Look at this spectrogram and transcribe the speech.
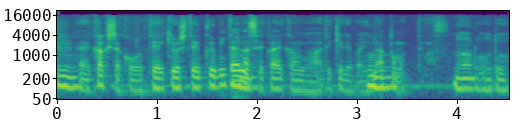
うん、えー、各社こう提供していくみたいな世界観ができればいいなと思ってます、なるほど。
